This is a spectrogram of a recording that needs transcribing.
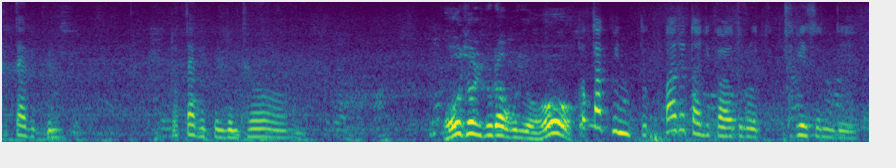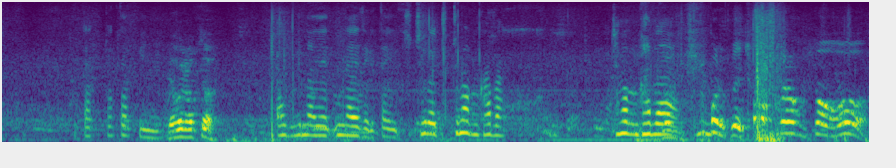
뚝딱이빈. 뚝딱이빈 좀 줘. 무엇을 주라고요? 똑딱빈 또 빠졌다니까 어디로 두개 있었는데. 똑딱 똑딱빈이. 여건 없어. 아 이나야 이나야 되겠다. 제가 저만큼 가봐. 저만큼 가봐. 너 신발을 왜 쳐박으라고 써?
